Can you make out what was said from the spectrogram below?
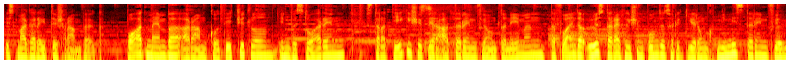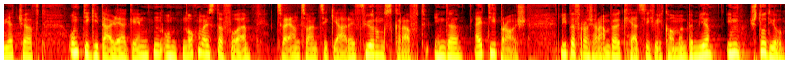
ist Margarete Schramböck. Boardmember Aramco Digital, Investorin, strategische Beraterin für Unternehmen, davor in der österreichischen Bundesregierung Ministerin für Wirtschaft und digitale Agenten und nochmals davor 22 Jahre Führungskraft in der IT-Branche. Liebe Frau Schramböck, herzlich willkommen bei mir im Studio.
